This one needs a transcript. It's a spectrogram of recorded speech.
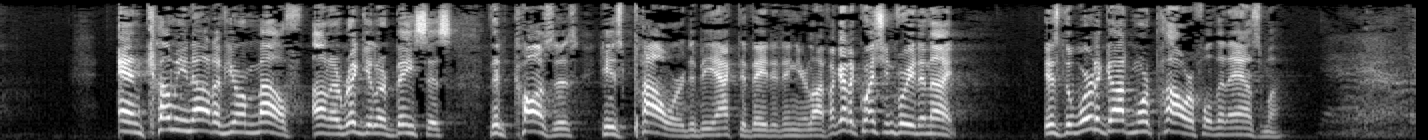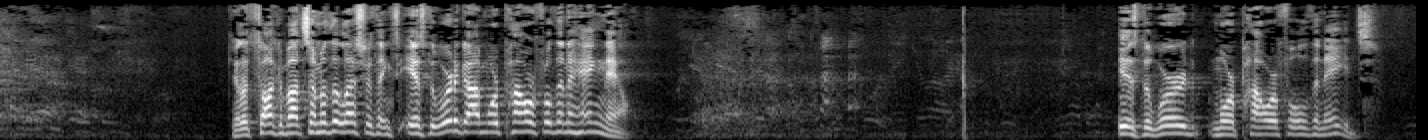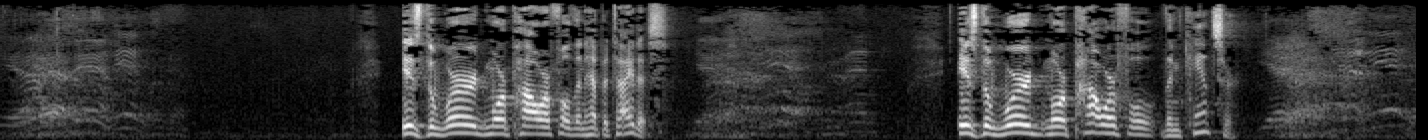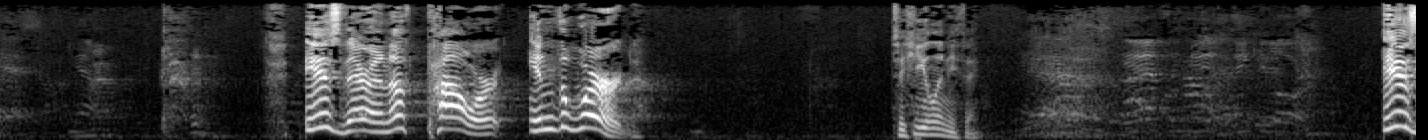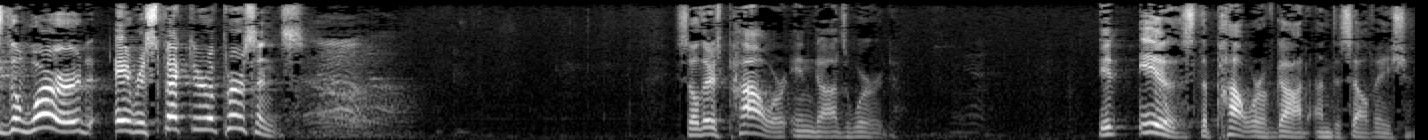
and coming out of your mouth on a regular basis that causes his power to be activated in your life. I got a question for you tonight. Is the word of God more powerful than asthma? Okay, let's talk about some of the lesser things. Is the Word of God more powerful than a hangnail? Is the Word more powerful than AIDS? Is the Word more powerful than hepatitis? Is the Word more powerful than cancer? Is there enough power in the Word to heal anything? Is the word a respecter of persons? So there's power in God's word. It is the power of God unto salvation.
